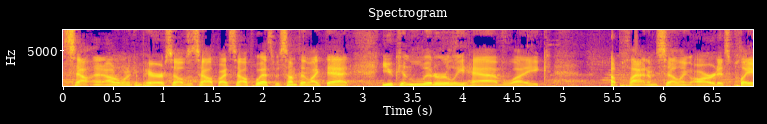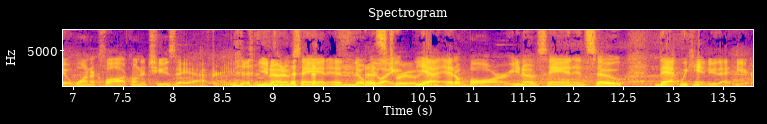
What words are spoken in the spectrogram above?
South, and I don't want to compare ourselves to South by Southwest, but something like that, you can literally have like a platinum selling artist play at one o'clock on a Tuesday afternoon. You know what I'm saying? And they'll be like, true, yeah, yeah. at a bar. You know what I'm saying? And so that we can't do that here.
